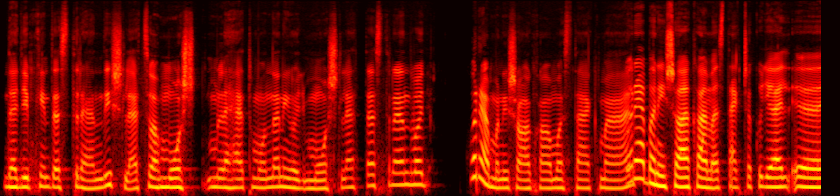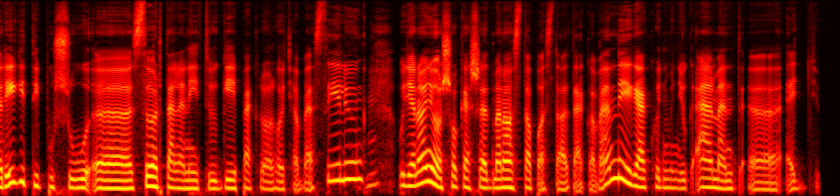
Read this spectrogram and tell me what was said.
de egyébként ez trend is lett, szóval most lehet mondani, hogy most lett ez trend, vagy Korábban is alkalmazták már. Korábban is alkalmazták, csak ugye a régi típusú szörtelenítő gépekről, hogyha beszélünk, uh-huh. ugye nagyon sok esetben azt tapasztalták a vendégek, hogy mondjuk elment egy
